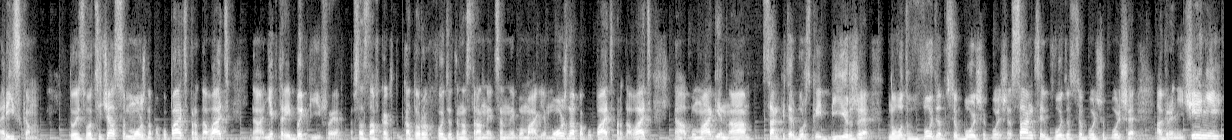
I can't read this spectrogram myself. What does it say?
риском. То есть вот сейчас можно покупать, продавать а, некоторые БПИФы, в состав которых входят иностранные ценные бумаги. Можно покупать, продавать а, бумаги на Санкт-Петербургской бирже. Но вот вводят все больше и больше санкций, вводят все больше и больше ограничений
